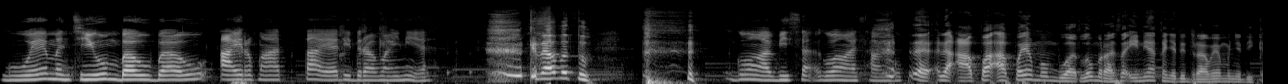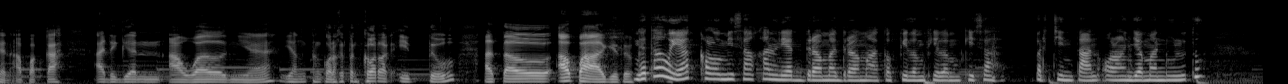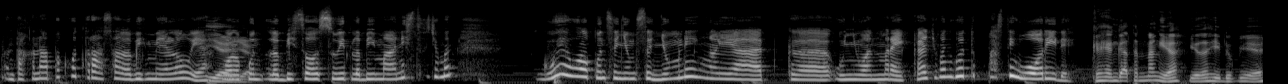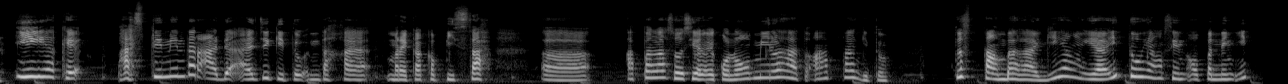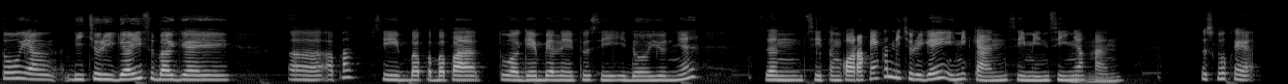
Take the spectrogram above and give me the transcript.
Gue mencium bau-bau air mata ya di drama ini ya. Kenapa tuh? Gue nggak bisa, gue nggak sanggup. Nah, nah, apa apa yang membuat lo merasa ini akan jadi drama yang menyedihkan? Apakah adegan awalnya yang tengkorak-tengkorak itu atau apa gitu? Nggak tahu ya kalau misalkan lihat drama-drama atau film-film kisah percintaan orang zaman dulu tuh entah kenapa kok terasa lebih mellow ya Iya, walaupun lebih so sweet lebih manis tuh cuman gue walaupun senyum-senyum nih ngelihat keunyuan mereka cuman gue tuh pasti worry deh. Kayak nggak tenang ya kita hidupnya ya. iya kayak pasti nih ntar ada aja gitu entah kayak mereka kepisah eh, apalah sosial ekonomi lah atau apa gitu. Terus tambah lagi yang ya itu yang scene opening itu yang dicurigai sebagai eh, apa si bapak-bapak tua gembelnya itu si Idoyunnya dan si tengkoraknya kan dicurigai ini kan si Minsinya Mm-mm. kan terus gue kayak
